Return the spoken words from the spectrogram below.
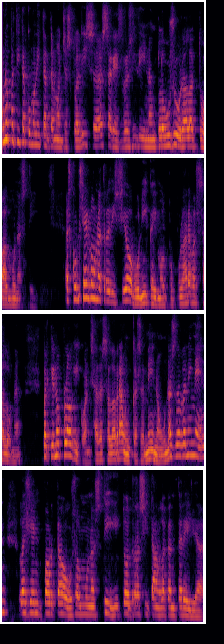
Una petita comunitat de monges clarisses segueix residint en clausura a l'actual monestir. Es conserva una tradició bonica i molt popular a Barcelona, perquè no plogui quan s'ha de celebrar un casament o un esdeveniment, la gent porta ous al monestir, tot recitant la cantarella.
